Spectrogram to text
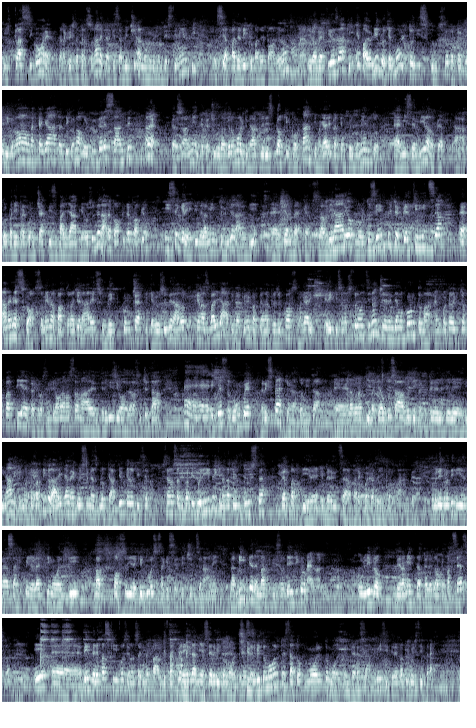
il classicone per la crescita personale perché si avvicina al mondo degli investimenti, ossia Padre ricco, Padre povero Beh, di Robert Kiyosaki e poi un libro che è molto discusso perché alcuni dicono no, una cagata, altri dicono no, molto interessante. Me personalmente è piaciuto davvero molto, mi ha dato degli sblocchi importanti, magari perché in quel momento eh, mi servivano per, a colpa dei preconcetti sbagliati che avevo sul denaro, è proprio, è proprio I segreti della mente milionaria di eh, Pierre Becker. Straordinario, molto semplice, per chi inizia eh, a me mi ha scosso, a me mi ha fatto ragionare su dei concetti che avevo sul denaro che erano sbagliati, perché noi partiamo dal presupposto, magari i ricchi sono stronzi, non ce ne rendiamo conto, ma è un qualcosa che ci appartiene perché lo sentivamo da nostra madre, in televisione, dalla società. Eh, e questo comunque rispecchia nella tua vita eh, lavorativa, ti autosaboti, fai tutte delle, delle dinamiche molto particolari e a me questo mi ha sbloccato. Io credo che sia- siano stati proprio due libri che mi hanno dato il boost per partire e per iniziare a fare qualcosa di importante. Come libro di business, anche qui ne ho letti molti, ma posso dire che due sono stati eccezionali. La Bibbia del marketing strategico, Bella. Un libro veramente da pelle d'oca pazzesco. E eh, vendere fa schifo se non sai come farlo Frank Merenda mi è servito molto mi è servito molto è stato molto molto interessante. Quindi sì direi proprio questi tre.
